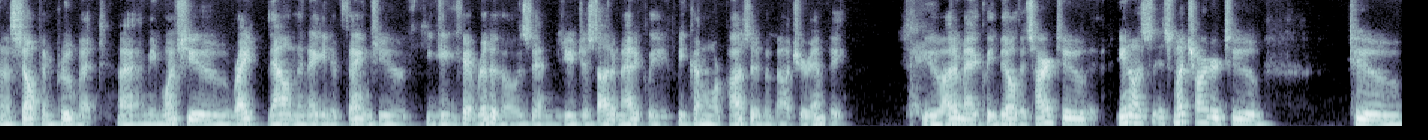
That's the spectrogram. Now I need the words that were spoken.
uh, self improvement. I mean, once you write down the negative things, you, you get rid of those and you just automatically become more positive about your envy. You automatically build. It's hard to, you know, it's, it's much harder to to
